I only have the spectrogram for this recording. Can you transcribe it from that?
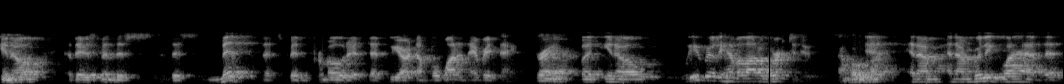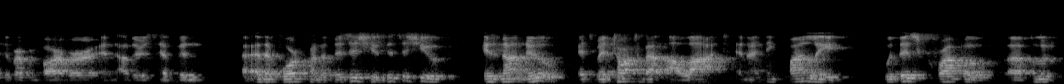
You know, there's been this this myth that's been promoted that we are number one in everything. Right. But you know, we really have a lot of work to do. And, and I'm and I'm really glad that the Reverend Barber and others have been at the forefront of this issue. This issue is not new. It's been talked about a lot, and I think finally, with this crop of uh, political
